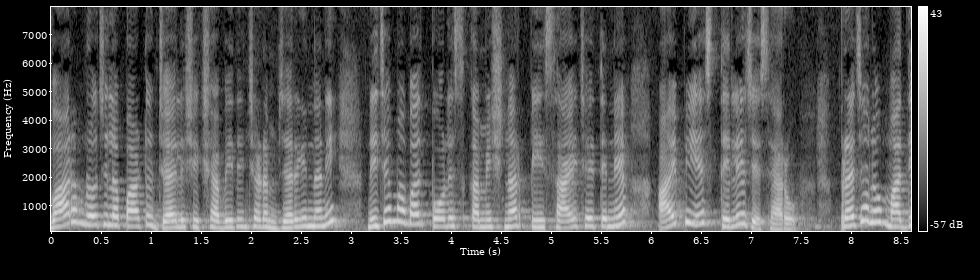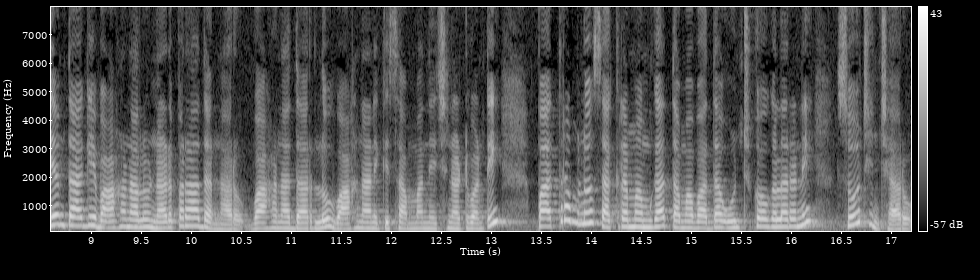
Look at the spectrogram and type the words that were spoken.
వారం రోజుల పాటు జైలు శిక్ష విధించడం జరిగిందని Nizamabad police commissioner P. Sai Chaitanya IPS తెలియజేశారు. ప్రజలు మద్యం తాగి వాహనాలు నడపరాదన్నారు. వాహనదారులు వాహనానికి సంబంధించినటువంటి పత్రములు సక్రమంగా తమ వద్ద ఉంచుకోగలరని సూచించారు.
